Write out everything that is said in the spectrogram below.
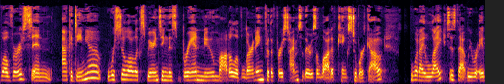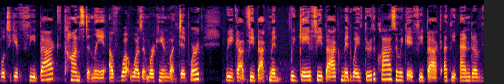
well versed in academia, we're still all experiencing this brand new model of learning for the first time. So there was a lot of kinks to work out. What I liked is that we were able to give feedback constantly of what wasn't working and what did work we got feedback mid we gave feedback midway through the class and we gave feedback at the end of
